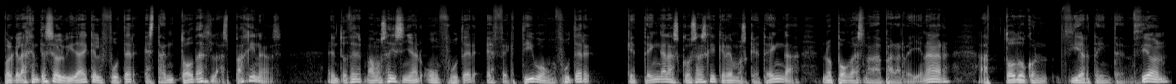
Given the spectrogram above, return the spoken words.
Porque la gente se olvida de que el footer está en todas las páginas. Entonces vamos a diseñar un footer efectivo, un footer que tenga las cosas que queremos que tenga. No pongas nada para rellenar, haz todo con cierta intención,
